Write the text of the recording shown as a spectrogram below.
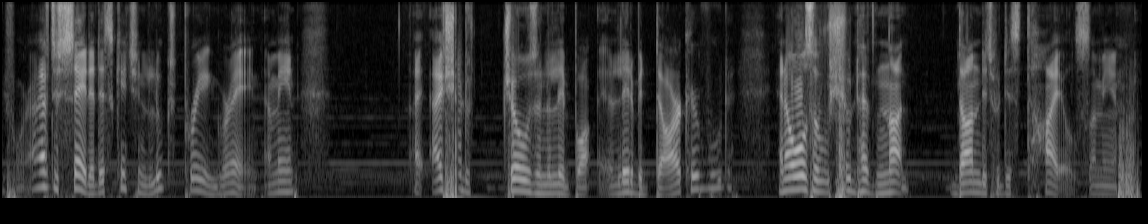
before. I have to say that this kitchen looks pretty great. I mean, I, I should have chosen a little, a little bit darker wood. And I also should have not done this with these tiles. I mean,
